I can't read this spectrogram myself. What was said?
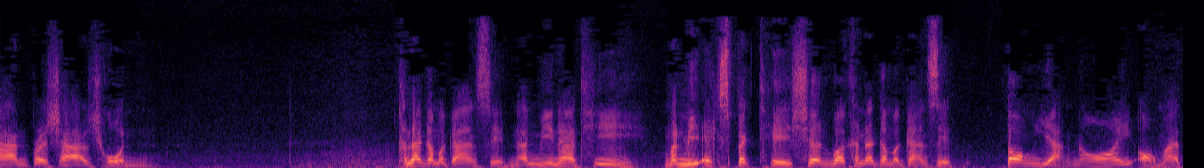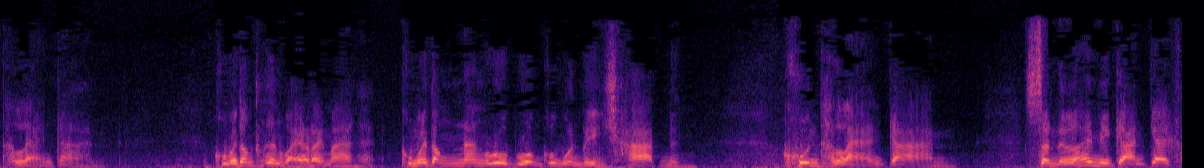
ารประชาชน คณะกรรมการสิทธินั้นมีหน้าที่มันมี expectation ว่าคณะกรรมการสิทธิ์ต้องอย่างน้อยออกมาแถลงการ คุณไม่ต้องเคลื่อนไหวอะไรมากฮะคุณไม่ต้องนั่งรวบรวมข้อมูลไปอีกชาติหนึ่ง คุณแถลงการเสนอให้มีการแก้ไข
